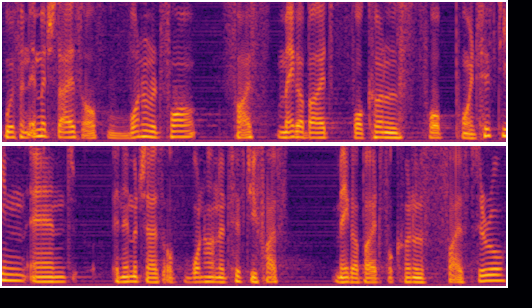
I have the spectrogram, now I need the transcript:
with an image size of 104 5 megabyte for kernel 4.15 and an image size of 155 megabyte for kernel 5.0.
